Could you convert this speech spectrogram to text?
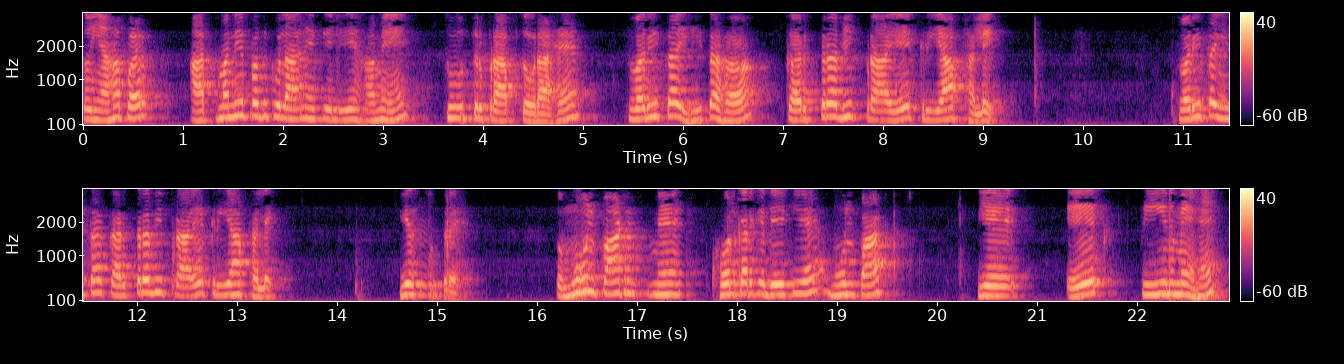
तो यहाँ पर आत्मने पद को लाने के लिए हमें सूत्र प्राप्त हो रहा है स्वरित हित कर्तभिप्राय क्रियाफले। स्वरित हित कर्तभिप्राय क्रियाफले। यह सूत्र है। तो मूल पाठ में खोल करके देखिए, मूल पाठ। ये एक, तीन में है।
